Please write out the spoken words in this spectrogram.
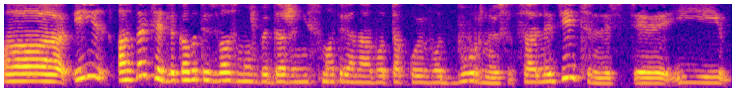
А, и, а знаете, для кого-то из вас, может быть, даже несмотря на вот такую вот бурную социальную деятельность э, и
